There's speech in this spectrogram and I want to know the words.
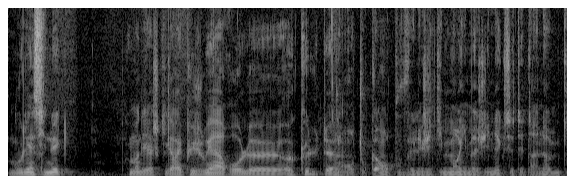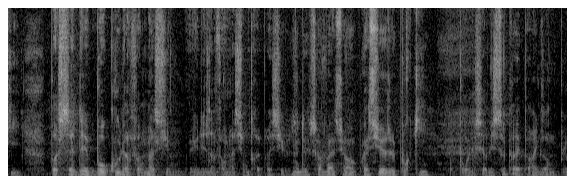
Vous voulez insinuer comment qu'il aurait pu jouer un rôle euh, occulte? En tout cas, on pouvait légitimement imaginer que c'était un homme qui possédait beaucoup d'informations, et des informations très précieuses. Des informations précieuses pour qui? Pour les services secrets, par exemple.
